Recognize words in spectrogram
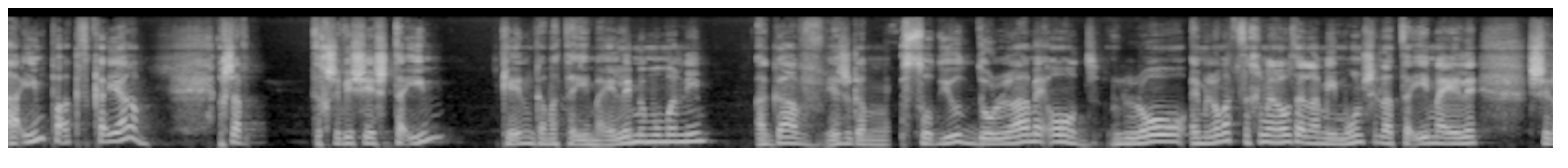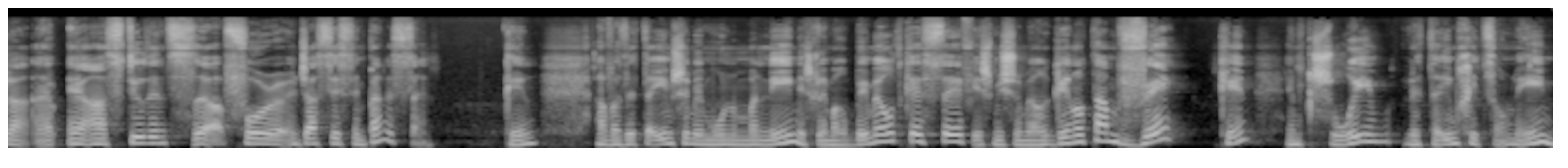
האימפקט קיים. עכשיו, תחשבי שיש תאים, כן, גם התאים האלה ממומנים. אגב, יש גם סודיות גדולה מאוד, לא, הם לא מצליחים לעלות על המימון של התאים האלה, של ה-Students for Justice in Palestine. כן? אבל זה תאים שממומנים, יש להם הרבה מאוד כסף, יש מי שמארגן אותם, וכן, הם קשורים לתאים חיצוניים.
